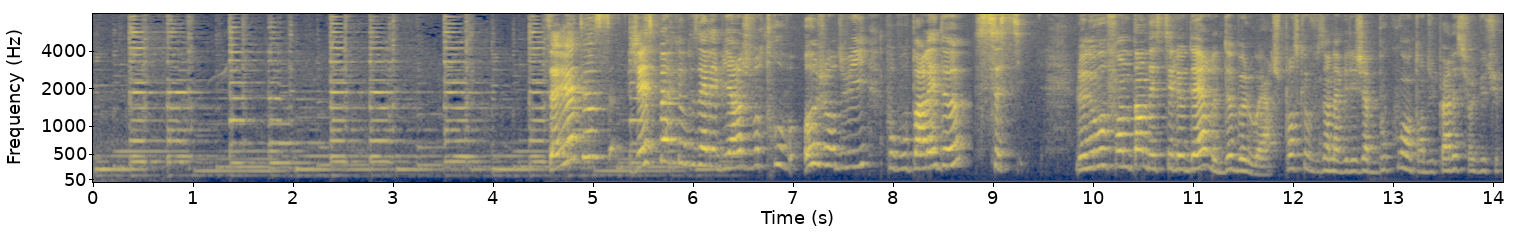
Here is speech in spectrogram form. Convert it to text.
Salut à tous J'espère que vous allez bien. Je vous retrouve aujourd'hui pour vous parler de ceci. Le nouveau fond de teint d'Estée Lauder, le Double Wear. Je pense que vous en avez déjà beaucoup entendu parler sur YouTube.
